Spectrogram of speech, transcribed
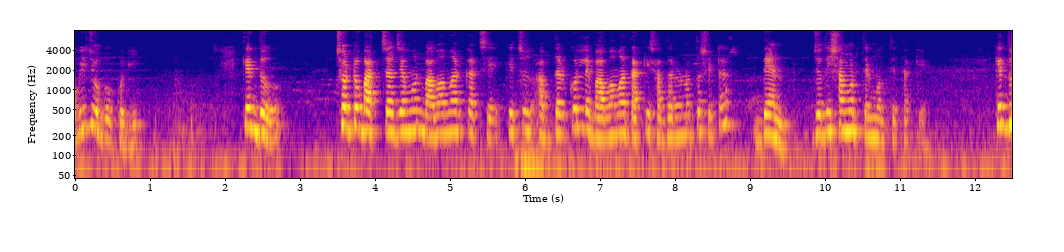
অভিযোগও করি। কিন্তু ছোট বাচ্চা যেমন বাবা মার কাছে কিছু আবদার করলে বাবা মা তাকে সাধারণত সেটা দেন। যদি সামর্থ্যের মধ্যে থাকে। কিন্তু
